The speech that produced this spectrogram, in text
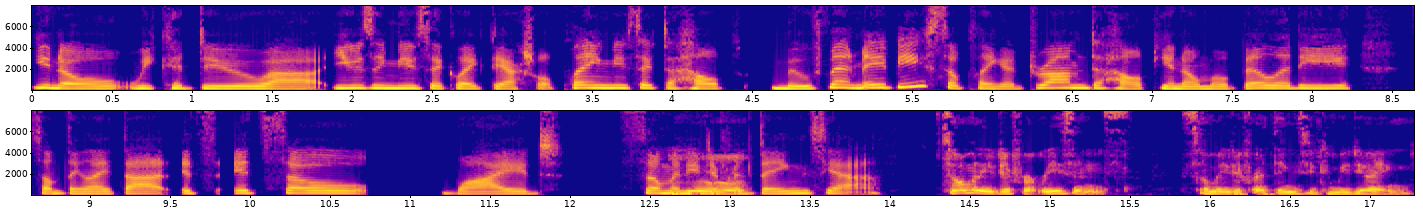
you know, we could do, uh, using music like the actual playing music to help movement maybe. So playing a drum to help, you know, mobility, something like that. It's, it's so wide. So many Mhm. different things. Yeah. So many different reasons. So many different things you can be doing.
